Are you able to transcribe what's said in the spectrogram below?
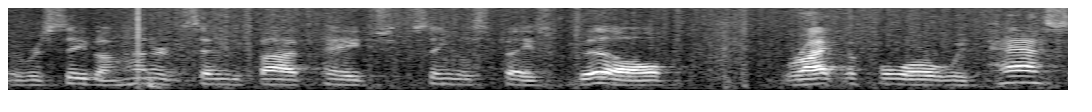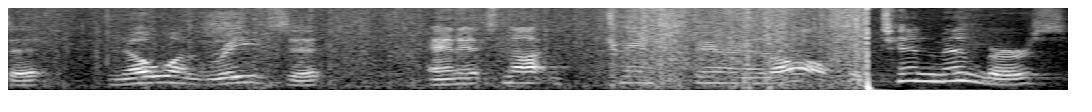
We receive a 175 page single space bill right before we pass it. No one reads it, and it's not transparent at all. So 10 members,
